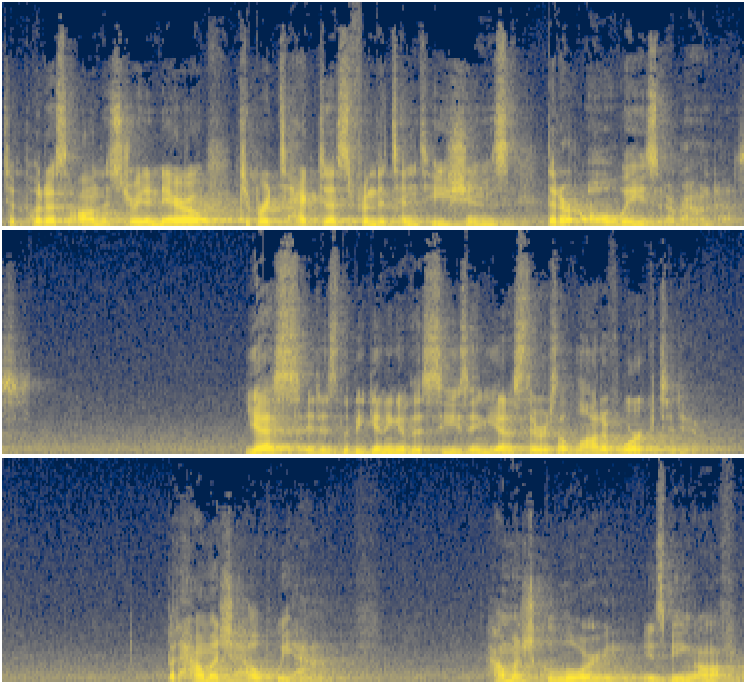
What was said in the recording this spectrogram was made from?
to put us on the straight and narrow, to protect us from the temptations that are always around us. Yes, it is the beginning of the season. Yes, there is a lot of work to do. But how much help we have, how much glory is being offered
